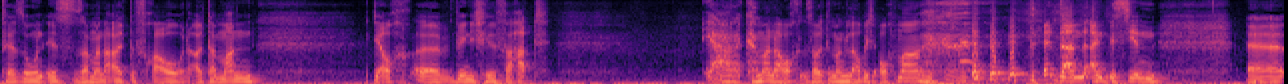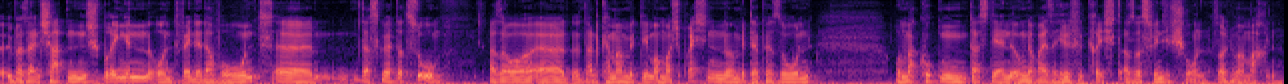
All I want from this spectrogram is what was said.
Person ist, sagen wir eine alte Frau oder ein alter Mann, der auch äh, wenig Hilfe hat, ja, da kann man auch, sollte man, glaube ich, auch mal dann ein bisschen äh, über seinen Schatten springen und wenn er da wohnt, äh, das gehört dazu. Also äh, dann kann man mit dem auch mal sprechen und mit der Person und mal gucken, dass der in irgendeiner Weise Hilfe kriegt. Also das finde ich schon, sollte man machen.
